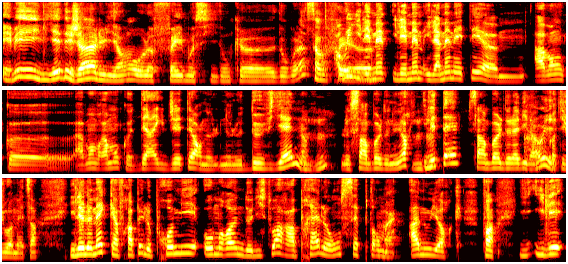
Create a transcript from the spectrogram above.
Eh bien, il y est déjà, lui, hein, Hall of Fame aussi. Donc, euh, donc voilà, ça en fait... Ah oui, il euh, est même, il est même, il a même été euh, avant que, avant vraiment que Derek Jeter ne, ne le devienne, mhm. le symbole de New York. Mhm. Il était le symbole de la ville Ah hein, oui. quand il jouait à Mets. hein. Il est le mec qui a frappé le premier home run de l'histoire après le 11 septembre Ouais. à New York. Enfin, il, il est.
